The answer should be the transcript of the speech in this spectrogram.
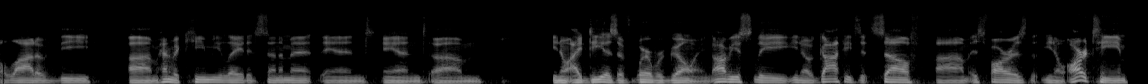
a lot of the um, kind of accumulated sentiment and and um, you know ideas of where we're going obviously you know gothies itself um, as far as the, you know our team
